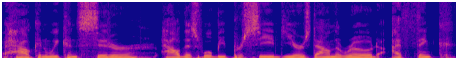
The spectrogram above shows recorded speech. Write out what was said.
How can we consider how this will be perceived years down the road? I think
